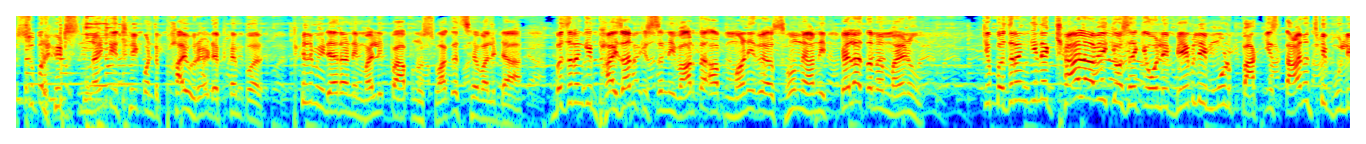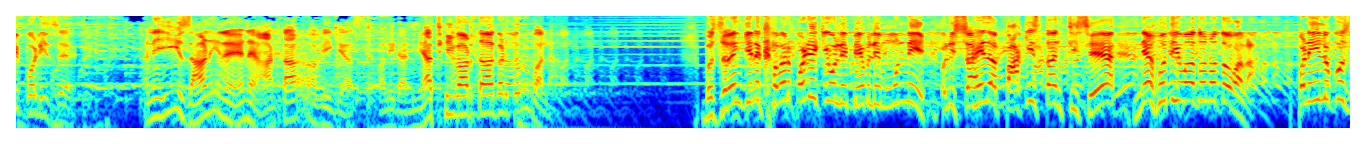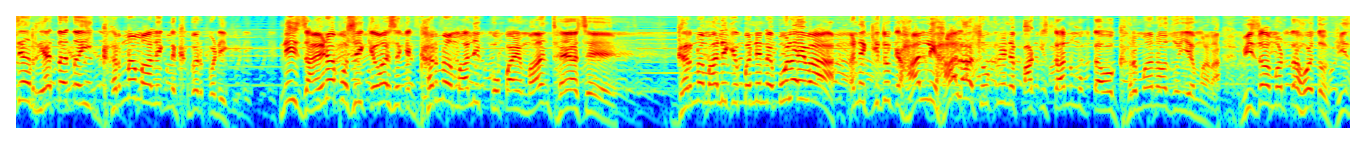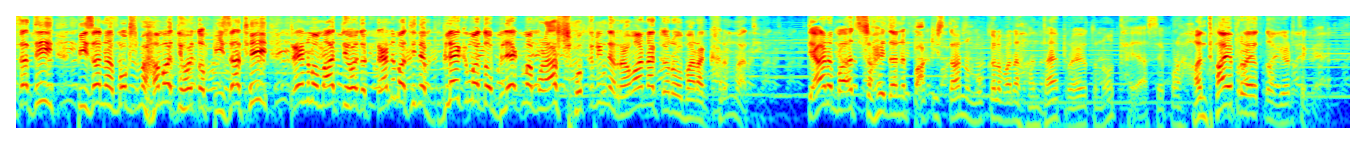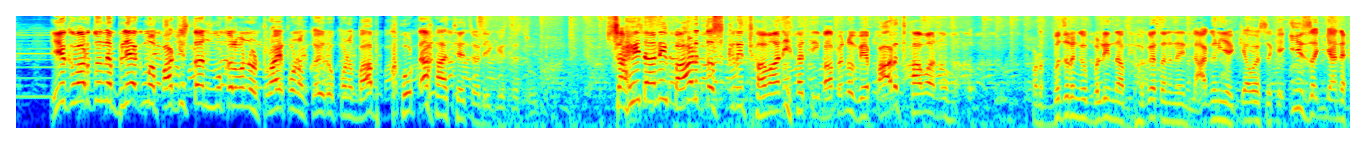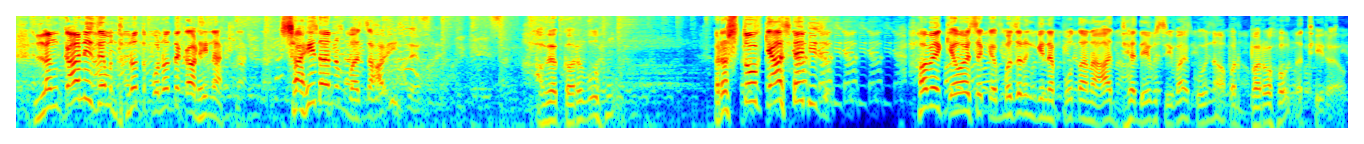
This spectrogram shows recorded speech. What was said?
Super hits 93.5 red FM પર ફિલ્મી ડેરાની માલિક પર આપનું સ્વાગત છે વાલીડા. બજરંગી ભાઈજાન કિશનની વાર્તા આપ માણી રહ્યા છો ને આની પહેલા તમે માણ્યું કે બજરંગીને ખ્યાલ આવી ગયો છે કે ઓલી બેબલી મૂળ પાકિસ્તાનથી ભૂલી પડી છે. અને ઈ જાણીને એને આટા આવી ગયા છે. વાલીડા, ન્યાથી વાર્તા આગળ કરું વાલા. બજરંગીને ખબર પડી કે ઓલી બેબલી મુન્ની ઓલી શાહિદા પાકિસ્તાનથી છે. ને સુધી વાંધો નતો વાલા. પણ એ લોકો જ્યાં રહેતા હતા એ ઘરના માલિકને ખબર પડી ગઈ. ને ઈ જાણ્યા પછી કહેવાય છે કે ઘરના માલિક કોપાયમાન થયા છે. ઘરના માલિકે બંનેને બોલાવ્યા અને કીધું કે હાલની હાલ આ છોકરીને પાકિસ્તાન મુકતા હો, ઘરમાં ન જોઈએ મારા. વિઝા મળતા હોય તો વિઝાથી, પીઝાના બોક્સમાં હમાતી હોય તો પીઝાથી, ટ્રેનમાં મારતી હોય તો ટ્રેનમાંથી ને બ્લેકમાં તો બ્લેકમાં, પણ આ છોકરીને રવાના કરો મારા ઘરમાંથી. ત્યારબાદ શાહિદાને પાકિસ્તાન મોકલવાના હંધાય પ્રયત્નો થયા છે, પણ હંધાય પ્રયત્નો વ્યર્થ ગયા. એક વાર તો બ્લેકમાં પાકિસ્તાન મોકલવાનો ટ્રાય પણ કર્યો, પણ બાપ ખોટા હાથે ચડી ગયો છે ચૂક શાહિદાની બાળ તસ્કરી થવાની હતી બાપ એનો વેપાર થવાનો હતો. પણ બજરંગ બલીના ભગત અને લાગણીએ કહેવાય છે કે એ જગ્યાને લંકાની જેમ ધનત પનત કાઢી નાખી. શાહિદાને બચાવી છે. હવે કરવું હું? રસ્તો ક્યાં છે બીજો? હવે કહેવાય છે કે બજરંગીને પોતાના આધ્ય દેવ સિવાય કોઈના પર ભરોહો નથી રહ્યો.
